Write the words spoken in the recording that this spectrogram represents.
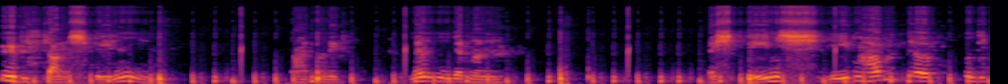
übelst lange spielen. Hat man dann wird man recht wenig Leben haben. Und die,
